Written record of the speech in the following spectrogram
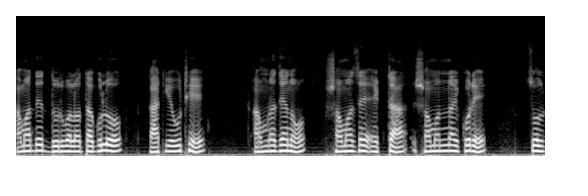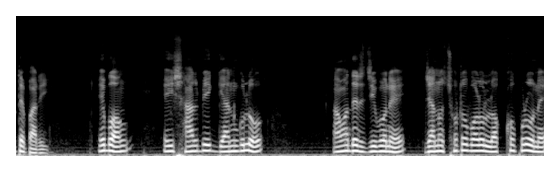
আমাদের দুর্বলতাগুলো কাটিয়ে উঠে আমরা যেন সমাজে একটা সমন্বয় করে চলতে পারি এবং এই সার্বিক জ্ঞানগুলো আমাদের জীবনে যেন ছোট বড় লক্ষ্য পূরণে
